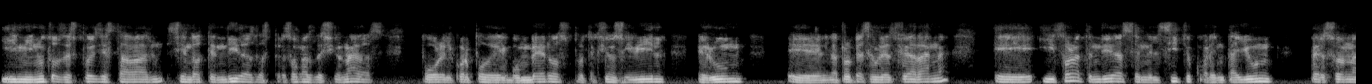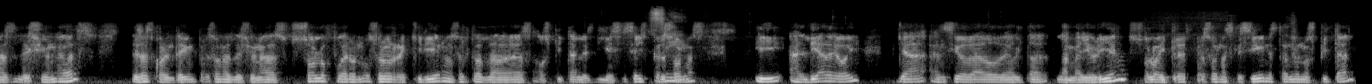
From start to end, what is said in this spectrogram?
y minutos después ya estaban siendo atendidas las personas lesionadas por el cuerpo de bomberos, protección civil, PERUM, eh, la propia seguridad ciudadana, eh, y fueron atendidas en el sitio 41 personas lesionadas. De esas 41 personas lesionadas, solo fueron o solo requirieron ser trasladadas a hospitales 16 personas. Y al día de hoy ya han sido dado de alta la mayoría, solo hay tres personas que siguen estando en hospital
